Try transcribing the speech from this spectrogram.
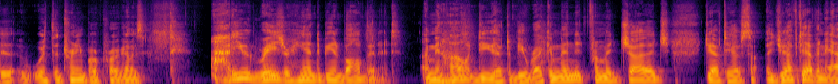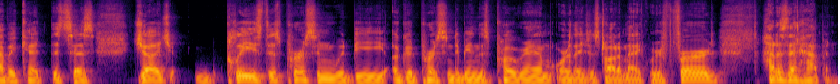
uh, with the Turning Point program is how do you raise your hand to be involved in it? I mean, how do you have to be recommended from a judge? Do you have to have some, do you have to have an advocate that says, "Judge, please, this person would be a good person to be in this program," or they just automatically referred? How does that happen?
